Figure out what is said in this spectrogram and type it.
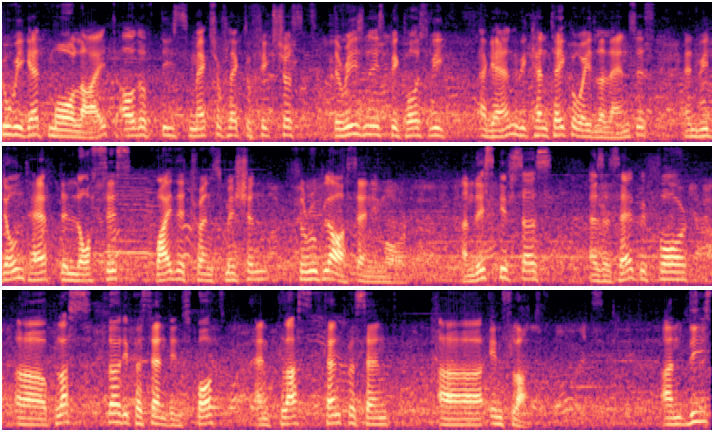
do we get more light out of these max reflector fixtures? The reason is because we, again, we can take away the lenses and we don't have the losses by the transmission through glass anymore. And this gives us, as I said before, uh, plus 30% in spot and plus 10% uh, in flood. And these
